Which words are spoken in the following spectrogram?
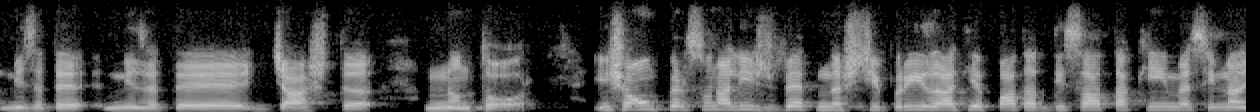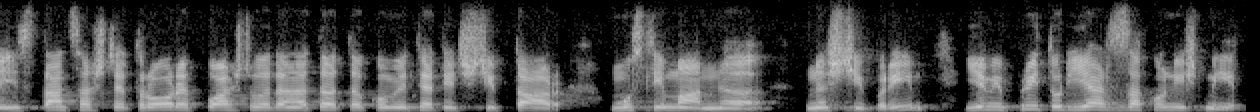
njëzet e gjashtë nëntor. Isha unë personalisht vetë në Shqipëri dhe atje patëm disa takime si në instanca shtetërore po ashtu edhe në atë të Komitetit Shqiptar Musliman në Shqipëri. Jemi pritur jashtëzakonisht mirë.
